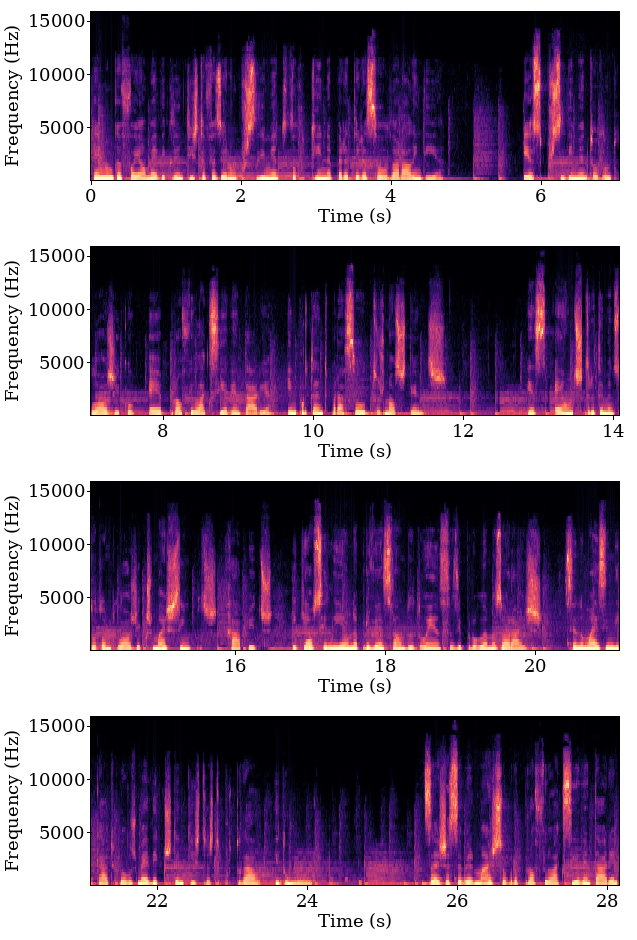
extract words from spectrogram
Quem nunca foi ao médico dentista fazer um procedimento de rotina para ter a saúde oral em dia? Esse procedimento odontológico é a profilaxia dentária, importante para a saúde dos nossos dentes. Esse é um dos tratamentos odontológicos mais simples, rápidos e que auxiliam na prevenção de doenças e problemas orais, sendo mais indicado pelos médicos dentistas de Portugal e do mundo. Deseja saber mais sobre a profilaxia dentária?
